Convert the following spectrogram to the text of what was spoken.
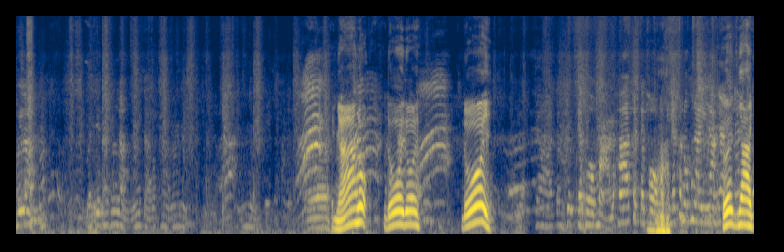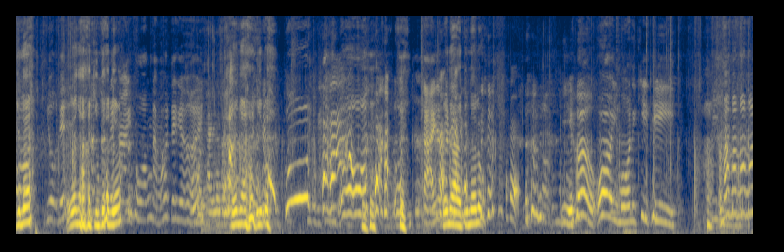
ข้างหลังไปเอ็ดข้างหลังนี่แต่ว่าข้าวมั่งหยังลูกโดยโดยโดยจะพอหมาละฮะถ้าจะพอมากินขนมในนะเอ้ยย่ากินเด้อเยอะเด้เอ้ยย่ากินเด้อเร็วนายห้องน่ะมาได้เอ้ยเอ้ยย่ากินเด้อตายแล้วเอ้ยย่ากินเด้อลูกนี่เฮ้อโอ้ยโมนี่ขี้ทีเอามามามามา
